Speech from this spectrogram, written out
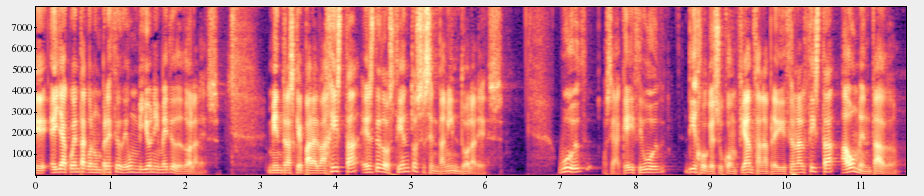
eh, ella cuenta con un precio de un millón y medio de dólares. Mientras que para el bajista es de 260 mil dólares. Wood, o sea, Casey Wood, dijo que su confianza en la predicción alcista ha aumentado.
